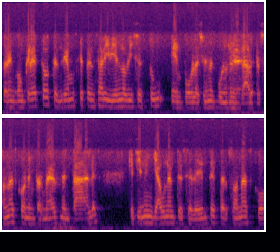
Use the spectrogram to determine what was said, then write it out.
Pero en concreto tendríamos que pensar, y bien lo dices tú, en poblaciones vulnerables, personas con enfermedades mentales, que tienen ya un antecedente, personas con,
